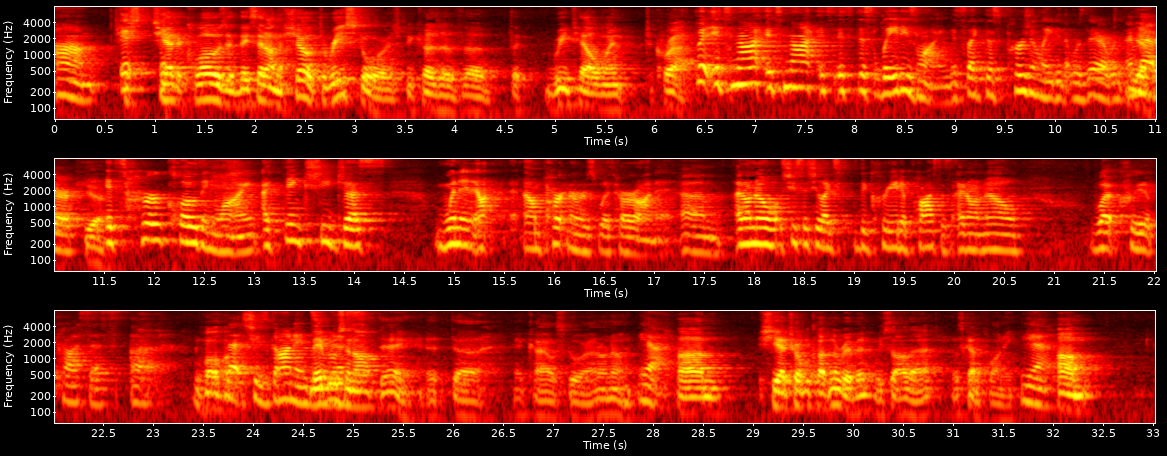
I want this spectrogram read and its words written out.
Um, she, it, she had to close it. They said on the show three stores because of the the retail went to crap. But it's not. It's not. It's it's this lady's line. It's like this Persian lady that was there. I yeah, met her. Yeah. It's her clothing line. I think she just went in. Uh, um, partners with her on it. Um, I don't know. She said she likes the creative process. I don't know what creative process uh, Well, that she's gone into. Maybe it was this. an off day at, uh, at Kyle's store. I don't know. Yeah. Um, she had trouble cutting the ribbon. We saw that. It was kind of funny. Yeah. Um,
